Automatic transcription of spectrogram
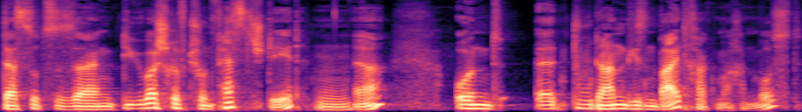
dass sozusagen die Überschrift schon feststeht, ja, und äh, du dann diesen Beitrag machen musst,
